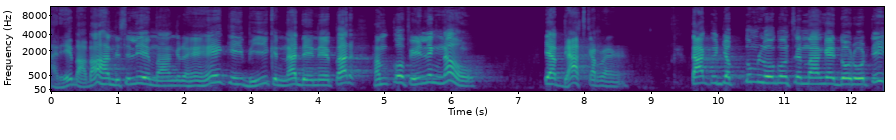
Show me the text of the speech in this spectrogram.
अरे बाबा, हम इसलिए मांग रहे हैं कि भीख न देने पर हमको फीलिंग ना हो। ये अभ्यास कर रहे हैं। ताकि जब तुम लोगों से मांगे दो रोटी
